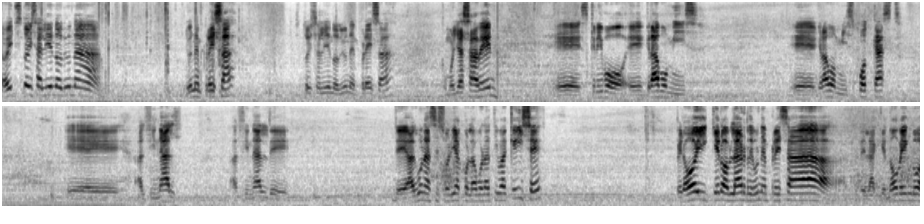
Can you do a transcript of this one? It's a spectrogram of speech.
Ahorita estoy saliendo de una de una empresa, estoy saliendo de una empresa, como ya saben, eh, escribo, eh, grabo mis eh, grabo mis podcasts al final, al final de, de alguna asesoría colaborativa que hice. Pero hoy quiero hablar de una empresa de la que no vengo,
